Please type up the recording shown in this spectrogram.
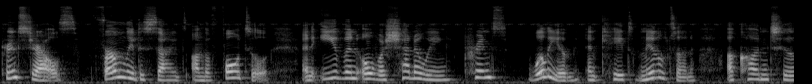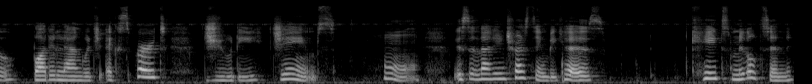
Prince Charles firmly decides on the photo and even overshadowing Prince William and Kate Middleton, according to body language expert Judy James. Hmm, isn't that interesting? Because Kate Middleton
